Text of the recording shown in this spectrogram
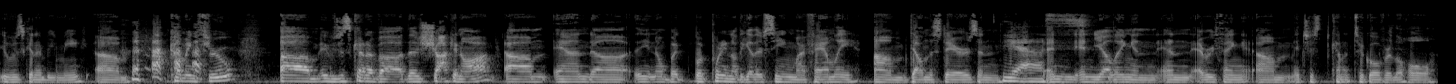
it was going to be me um, coming through. Um, it was just kind of uh, the shock and awe, um, and uh, you know, but but putting it all together, seeing my family um, down the stairs and Yes. and and yelling and and everything, um, it just kind of took over the whole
